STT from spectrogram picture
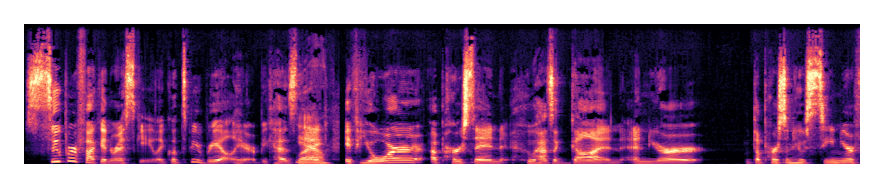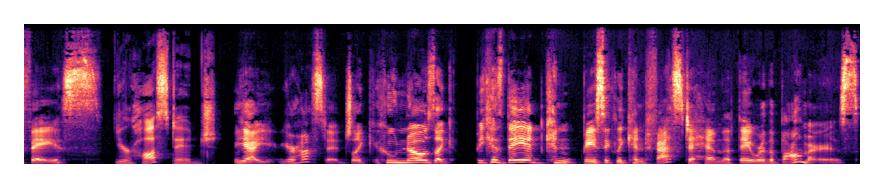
super fucking risky like let's be real here because like Yeah. if you're a person who has a gun and you're the person who's seen your face You're hostage. yeah you're hostage like who knows like because they had con- basically confessed to him that they were the bombers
